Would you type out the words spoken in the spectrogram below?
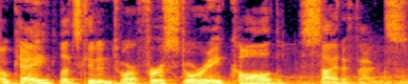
Okay, let's get into our first story called Side Effects.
